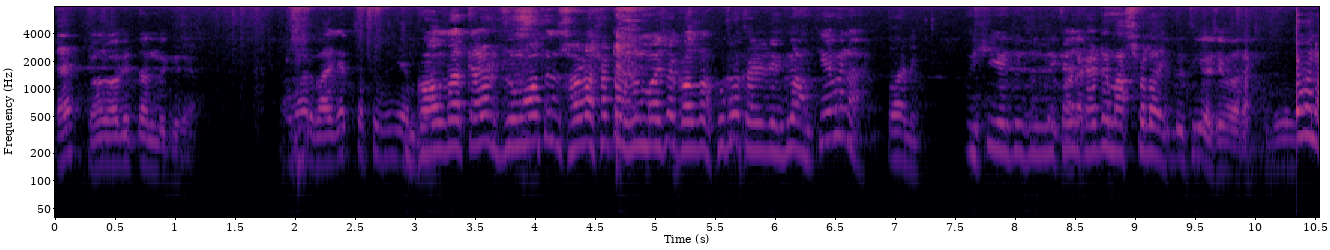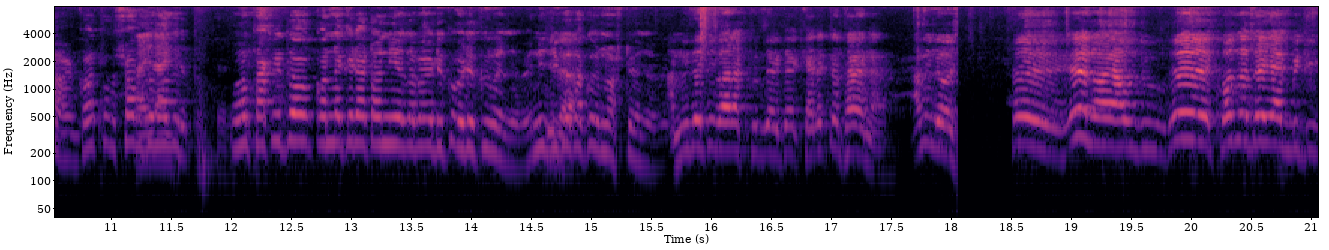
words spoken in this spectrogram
হ্যাঁ? তোমার বাগের টানবে কিরা আমার বাগের তো তুমি গলদার ক্যারেট জমাতে ছটা সাতটা জমা আছে গলদার ফুটো ক্যারেট এগুলো আনতে হবে না? হয়ে আমি যদি বারা খুঁজে এটা ক্যারেক্টার থাকে না আমি এ এ নয় আউজু এ খোঁজা দেয় এক বিটি।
